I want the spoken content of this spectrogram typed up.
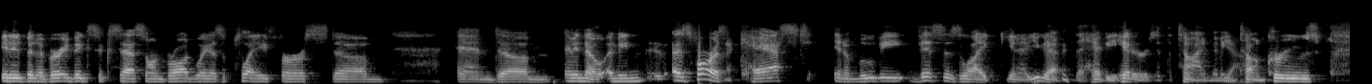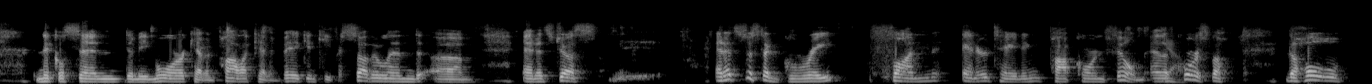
it had been a very big success on Broadway as a play first, um, and um, I mean, no, I mean, as far as a cast in a movie, this is like you know, you got the heavy hitters at the time. I mean, Yeah. Tom Cruise, Nicholson, Demi Moore, Kevin Pollak, Kevin Bacon, Kiefer Sutherland, um, and it's just, and it's just a great, fun, entertaining popcorn film. And of course, the the whole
